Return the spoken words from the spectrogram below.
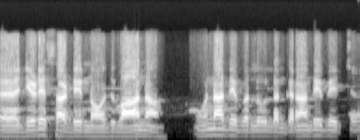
ਅਹ ਜਿਹੜੇ ਸਾਡੇ ਨੌਜਵਾਨ ਆ, ਉਹਨਾਂ ਦੇ ਵੱਲੋਂ ਲੰਗਰਾਂ ਦੇ ਵਿੱਚ,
